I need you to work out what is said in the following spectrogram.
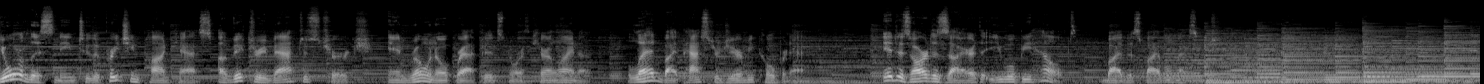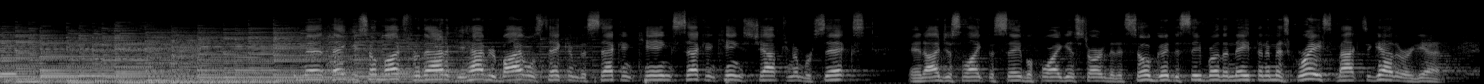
You're listening to the preaching podcast of Victory Baptist Church in Roanoke Rapids, North Carolina, led by Pastor Jeremy Coburnack. It is our desire that you will be helped by this Bible message. Amen. Thank you so much for that. If you have your Bibles, take them to 2 Kings, 2 Kings chapter number 6. And I just like to say before I get started that it's so good to see Brother Nathan and Miss Grace back together again.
